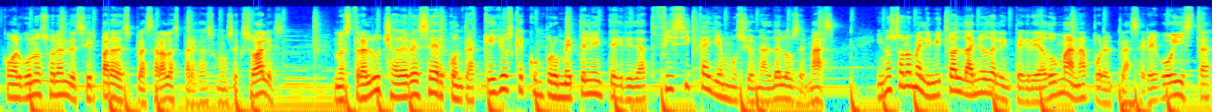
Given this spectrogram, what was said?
como algunos suelen decir para desplazar a las parejas homosexuales. Nuestra lucha debe ser contra aquellos que comprometen la integridad física y emocional de los demás. Y no solo me limito al daño de la integridad humana por el placer egoísta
